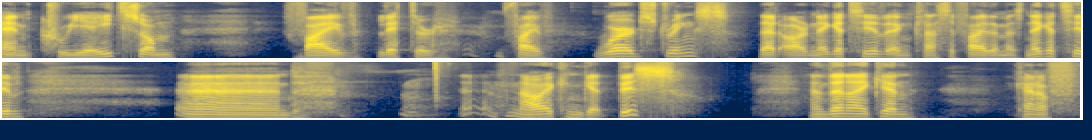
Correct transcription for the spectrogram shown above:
and create some five letter, five word strings that are negative and classify them as negative. And now I can get this and then I can kind of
